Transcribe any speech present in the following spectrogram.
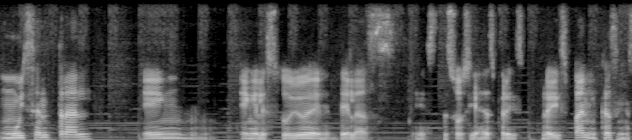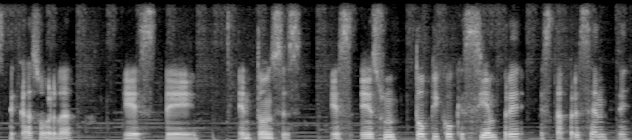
muy central en, el estudio de, las este, sociedades prehispánicas, en este caso, ¿verdad? Este, entonces, es, es un tópico que siempre está presente,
